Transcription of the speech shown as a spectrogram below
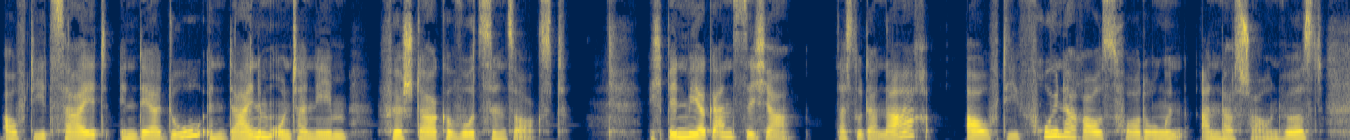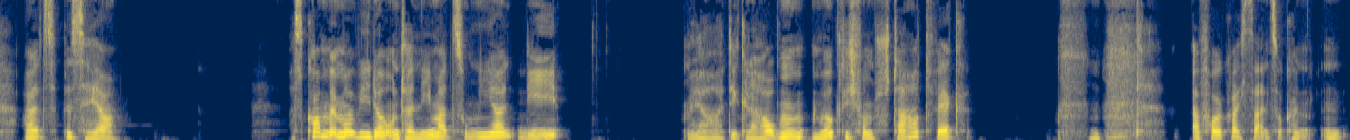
auf die Zeit, in der du in deinem Unternehmen für starke Wurzeln sorgst. Ich bin mir ganz sicher, dass du danach auf die frühen Herausforderungen anders schauen wirst als bisher. Es kommen immer wieder Unternehmer zu mir, die ja, die glauben, möglich vom Start weg erfolgreich sein zu können.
